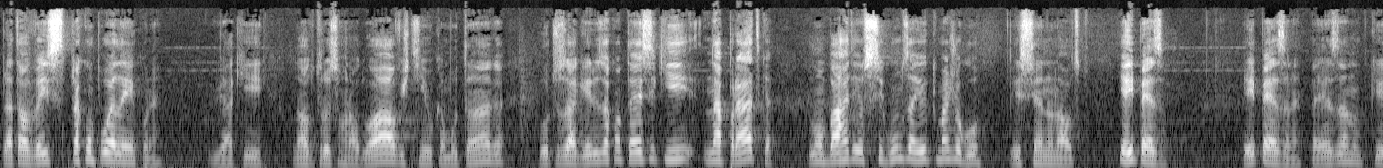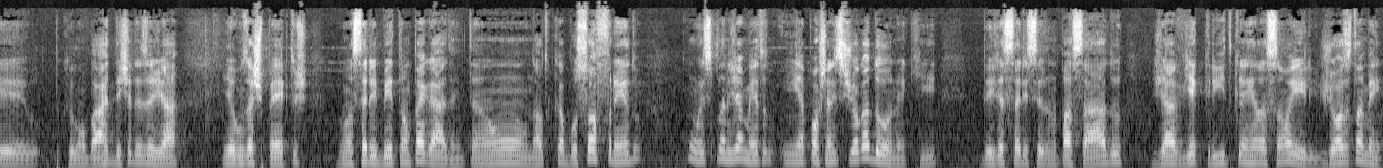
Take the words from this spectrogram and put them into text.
para talvez para compor o elenco, né? Já que o trouxe o Ronaldo Alves, tinha o Camutanga, outros zagueiros. Acontece que, na prática, o Lombardi é o segundo zagueiro que mais jogou esse ano no Náutico. E aí pesa. E aí pesa, né? Pesa porque, porque o Lombardi deixa a desejar em alguns aspectos numa Série B tão pegada. Então, o Náutico acabou sofrendo com esse planejamento em apostar nesse jogador, né? Que desde a Série C do ano passado já havia crítica em relação a ele. Josa também.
